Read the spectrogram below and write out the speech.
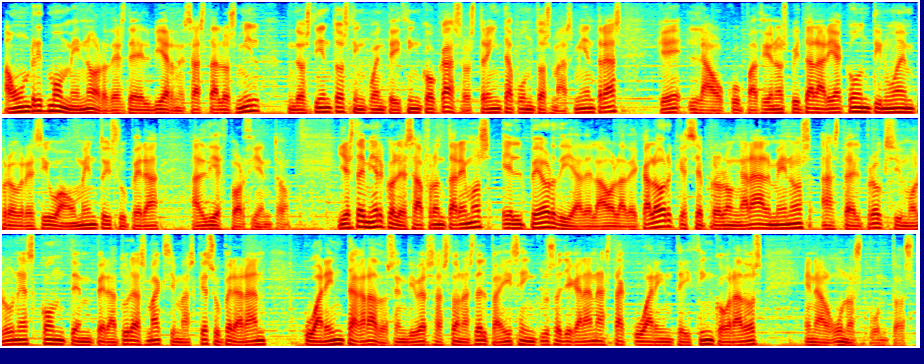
a un ritmo menor desde el viernes hasta los 1.255 casos, 30 puntos más, mientras que la ocupación hospitalaria continúa en progresivo aumento y supera al 10%. Y este miércoles afrontaremos el peor día de la ola de calor que se prolongará al menos hasta el próximo lunes con temperaturas máximas que superarán 40 grados en diversas zonas del país e incluso llegarán hasta 45 grados en algunos puntos.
